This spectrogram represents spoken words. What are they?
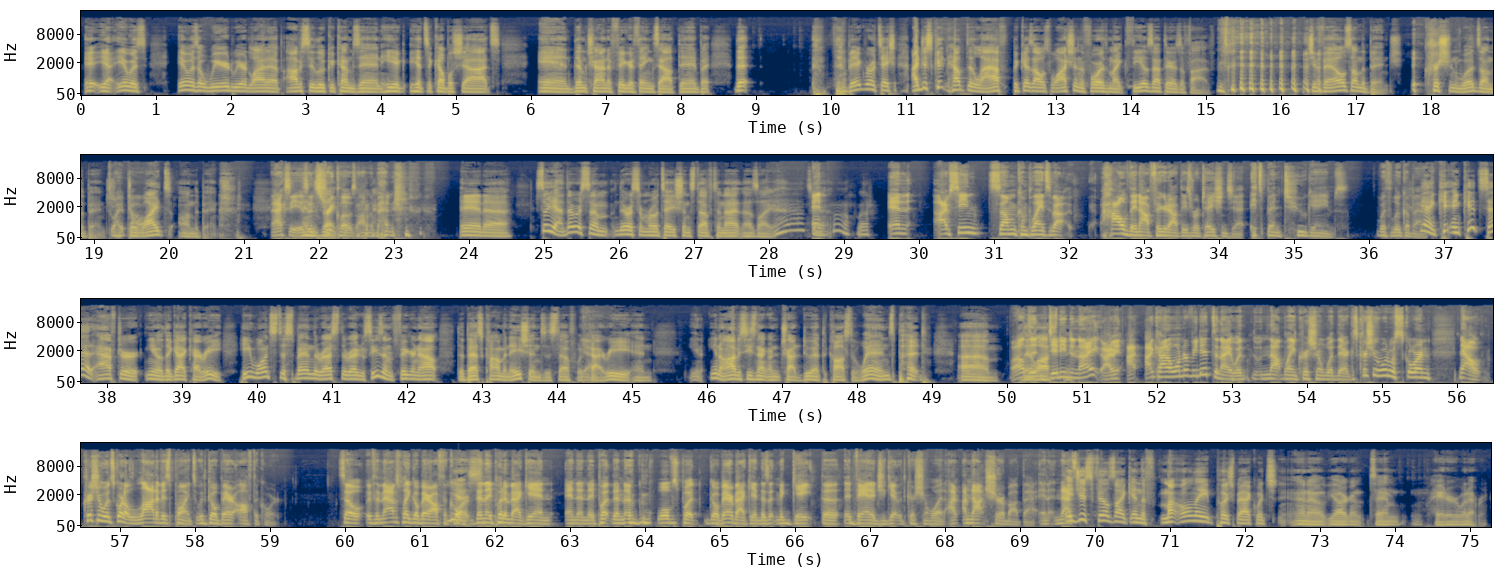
It, yeah, it was it was a weird, weird lineup. Obviously, Luka comes in, he hits a couple shots, and them trying to figure things out. Then, but the the big rotation, I just couldn't help to laugh because I was watching the fourth. I'm like, Theo's out there as a five, JaVale's on the bench, Christian Woods on the bench, Dwight Powell. Dwight's on the bench, Maxi is And in street like- clothes on the bench. and uh. So yeah, there was some there was some rotation stuff tonight. That I was like, eh, it's, And- uh, oh, well. and I've seen some complaints about how have they not figured out these rotations yet. It's been two games with Luka back. Yeah, and Kidd, and Kidd said after you know they got Kyrie, he wants to spend the rest of the regular season figuring out the best combinations and stuff with Yeah. Kyrie, and you know, you know, obviously he's not going to try to do it at the cost of wins, but um, Well, did, lost- did he tonight? I mean, I, I kind of wonder if he did tonight with not playing Christian Wood there because Christian Wood was scoring. Now, Christian Wood scored a lot of his points with Gobert off the court. So if the Mavs play Gobert off the court, Yes. then they put him back in, and then they put then the Wolves put Gobert back in. Does it negate the advantage you get with Christian Wood? I, I'm not sure about that, and, and It just feels like in the my only pushback, which I know y'all are gonna say I'm hater or whatever.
